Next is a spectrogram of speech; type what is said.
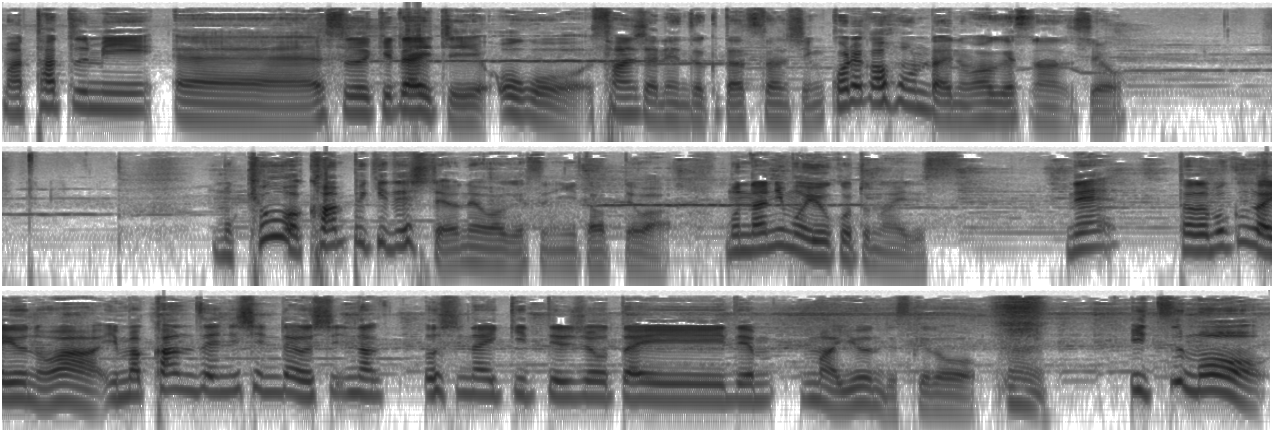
まあ、辰巳、えー、鈴木大地、小郷、3者連続奪三振。これが本来のワゲスなんですよ。もう今日は完璧でしたよね、ワゲスに至っては。もう何も言うことないです。ね。ただ僕が言うのは、今完全に信頼を失失いきってる状態で、まあ言うんですけど、うん、いつも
